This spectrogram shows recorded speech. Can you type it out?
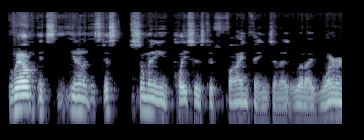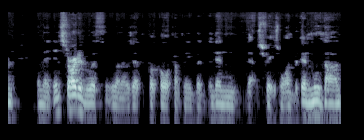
Well, it's you know, it's just so many places to find things. And I, what I've learned, and it, it started with when I was at the Coca-Cola company, but then that was phase one, but then moved on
